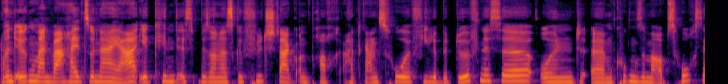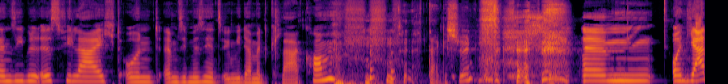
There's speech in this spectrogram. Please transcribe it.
Und irgendwann war halt so, na ja, ihr Kind ist besonders gefühlsstark und braucht, hat ganz hohe, viele Bedürfnisse und ähm, gucken Sie mal, ob es hochsensibel ist vielleicht und ähm, Sie müssen jetzt irgendwie damit klarkommen. Dankeschön. ähm, und ja,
